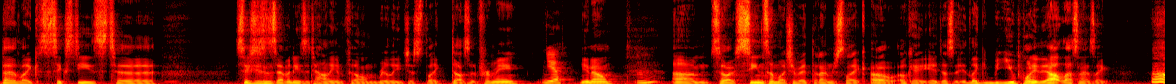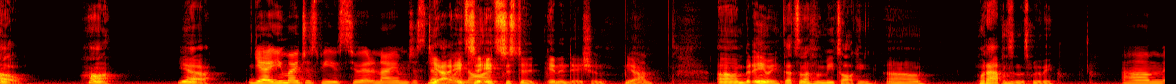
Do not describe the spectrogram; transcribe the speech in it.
the like '60s to '60s and '70s Italian film really just like does it for me. Yeah. You know, Mm-hmm. um, so I've seen so much of it that I'm just like, oh, okay, it doesn't. It, like you pointed it out last night. I was like, oh, huh, yeah, Yeah, you might just be used to it and I am just yeah. It's not. it's just an inundation. Yeah. Um, but anyway, that's enough of me talking. Uh, what happens in this movie? um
